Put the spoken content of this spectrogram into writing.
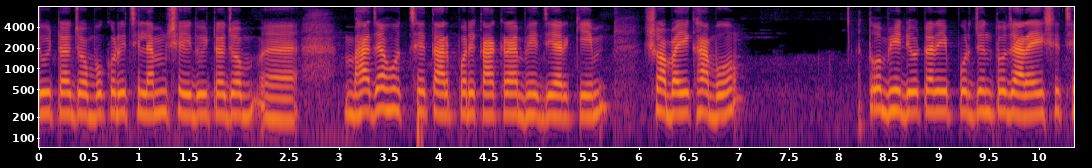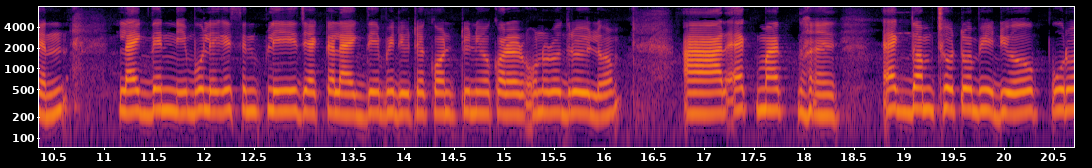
দুইটা জব করেছিলাম, সেই দুইটা জব ভাজা হচ্ছে। তারপরে কাঁকড়া ভেজে আর কি সবাই খাব। তো ভিডিওটার এই পর্যন্ত যারা এসেছেন, লাইক দেননি, ভুলে গেছেন, প্লিজ একটা লাইক দিয়ে ভিডিওটা কন্টিনিউ করার অনুরোধ রইল। আর একমাত্র একদম ছোট ভিডিও, পুরো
